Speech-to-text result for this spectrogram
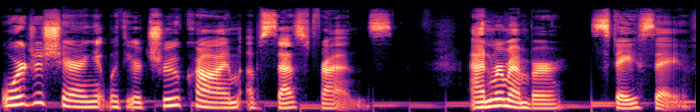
or just sharing it with your true crime obsessed friends. And remember, stay safe.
